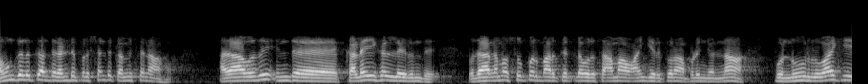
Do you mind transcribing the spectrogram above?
அவங்களுக்கு அந்த ரெண்டு பர்சன்ட் கமிஷன் ஆகும். அதாவது இந்த கடைகளில் இருந்து உதாரணமாக சூப்பர் மார்க்கெட்டில் ஒரு சாமான் வாங்கியிருக்கிறோம் அப்படின்னு சொன்னால் இப்போ நூறுரூவாய்க்கு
